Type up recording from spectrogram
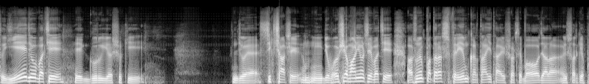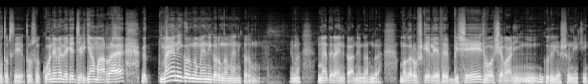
तो ये जो बचे एक गुरु यशु की जो है शिक्षा से, जो भविष्यवाणियों से बचे, और उसमें पतरस प्रेम करता ही था ईश्वर से, बहुत ज़्यादा ईश्वर के पुत्र से। तो उसको कोने में लेके झिड़कियाँ मार रहा है। मैं नहीं करूँगा, मैं नहीं करूँगा, मैं नहीं करूँगा। है ना? मैं तेरा इनकार नहीं करूँगा। मगर उसके लिए फिर विशेष भविष्यवाणी गुरु यशु ने की।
